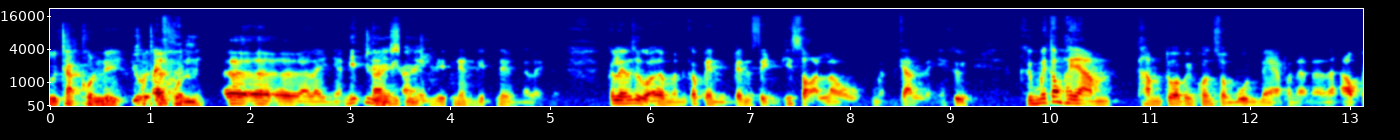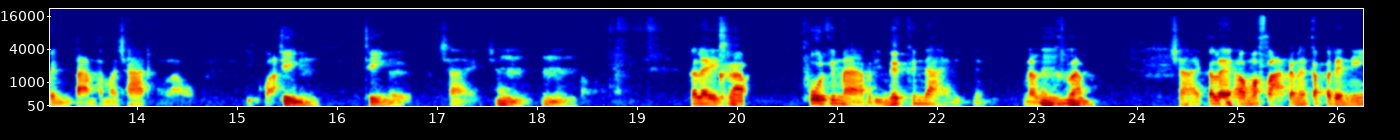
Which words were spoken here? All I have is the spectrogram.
รู้จักคนนี่อยู่เข้าใจคน เออเออเอออะไรเงี้ยนิดนึงใช่นิดใช่นึงนิดนึงนิดนึงอะไรเงี้ยก็เลยรู้สึกว่าเออมันก็เป็นเป็นสิ่งที่สอนเราเหมือนกันอะไรเงี้ยคือ คือไม่ต้องพยายามทำตัวเป็นคนสมบูรณ์แบบขนาดนั้นนะเอาเป็นตามธรรมชาติของเราดีกว่า จริง จริงเออใช่ใช่อืมอืมก็เลยครับ พูดขึ้นมาพอดีนึกขึ้นได้นิดหนึ่งนั่นแหละอืมครับอืมใช่ก็เลยเอามาฝากกันนะกับประเด็นนี้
